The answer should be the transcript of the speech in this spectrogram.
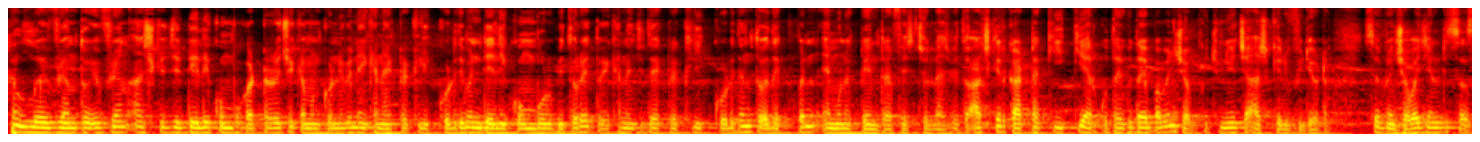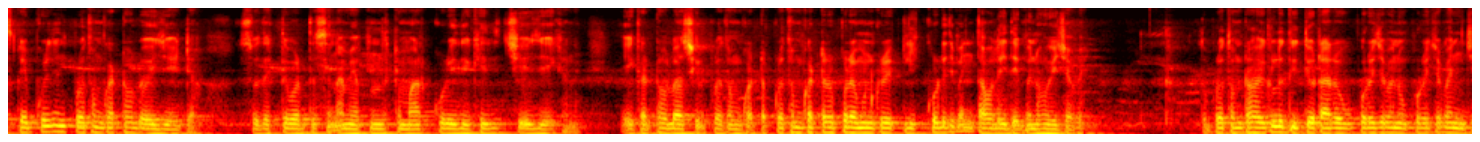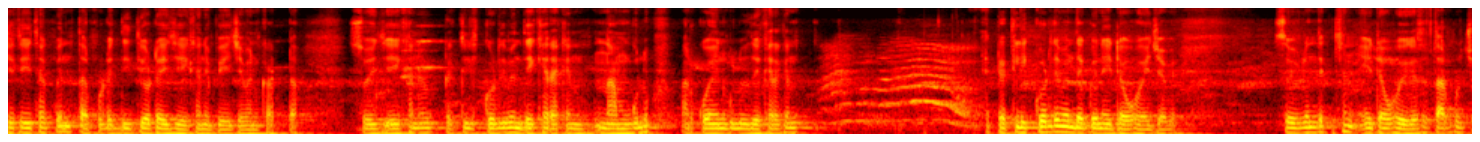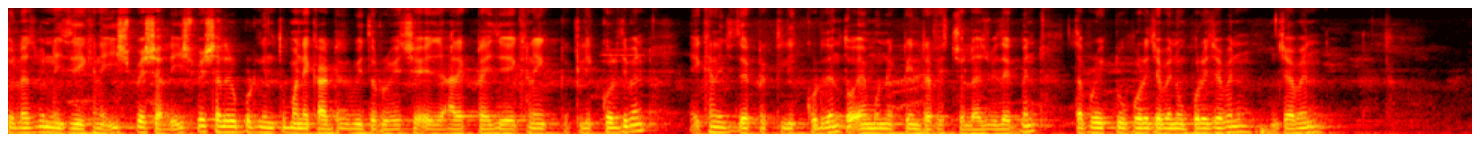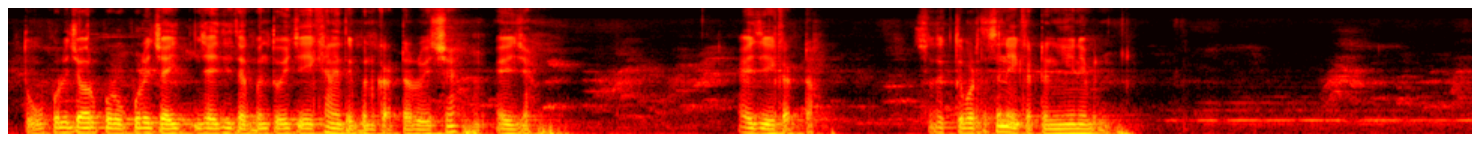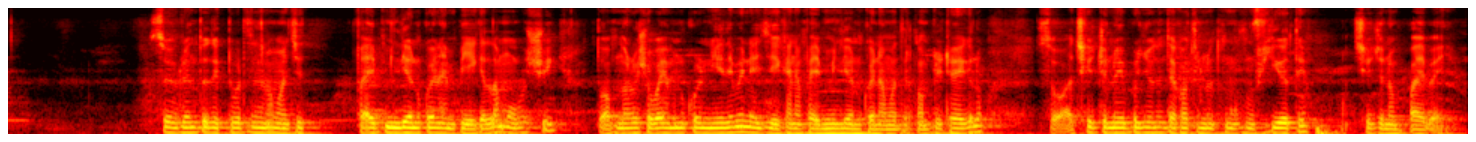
Hello everyone তো everyone আজকে যে ডেলি কম্বো কার্ডটা রয়েছে, কেমন করে নেবেন? এখানে একটা ক্লিক করে দেবেন ডেলি কম্বোর ভিতরে। তো এখানে যদি একটা ক্লিক করে দেন, তো দেখবেন এমন একটা ইন্টারফেস চলে আসবে। তো আজকের কার্ডটা কী কী আর কোথায় কোথায় পাবেন সব কিছু নিয়েছে আজকের ভিডিওটা সো ফ্রেন্ড সবাই চ্যানেলটি সাবস্ক্রাইব করে দিন। প্রথম কার্ডটা হলো এই যে এটা। সো দেখতে পারতেছেন, আমি আপনাদেরকে মার্ক করে দেখিয়ে দিচ্ছি এই যে এখানে। এই কার্ডটা হলো আজকের প্রথম কার্ডটা প্রথম কার্ডটার উপর এমন করে ক্লিক করে দেবেন, তাহলেই দেখবেন হয়ে যাবে। তো প্রথমটা হয়ে গেলো, দ্বিতীয়টা আরও উপরে যাবেন উপরে যাবেন, যেতেই থাকবেন, তারপরে দ্বিতীয়টাই যে এখানে পেয়ে যাবেন কার্ডটা সো এই যে এখানে একটা ক্লিক করে দেবেন, দেখে রাখেন নামগুলো আর কয়েনগুলো দেখে রাখেন। একটা ক্লিক করে দেবেন, দেখবেন এটাও হয়ে যাবে। সো এবার দেখছেন, এটাও হয়ে গেছে। তারপর চলে আসবেন এই যে এখানে স্পেশাল স্পেশালের উপর কিন্তু মানে কার্ডের ভিতর রয়েছে এই যে এখানে একটা ক্লিক করে দেবেন। এখানে যদি একটা ক্লিক করে দেন, তো এমন একটা ইন্টারফেস চলে আসবে, দেখবেন। তারপর একটু উপরে যাবেন উপরে যাবেন যাবেন। তো উপরে যাওয়ার পর উপরে যাই যাইতে থাকবেন তো এই যে এখানে দেখবেন কার্ডটা রয়েছে, এই যে এই যে এই কার্ডটা সো দেখতে পারতেছেন এই কার্ডটা নিয়ে নেবেন। সো এবার তো দেখতে পারতেছেন আমার যে ফাইভ মিলিয়ন কয়েন আমি পেয়ে গেলাম অবশ্যই। তো আপনারা সবাই এমন করে নিয়ে নেবেন, এই যে এখানে ফাইভ মিলিয়ন কয়েন আমাদের কমপ্লিট হয়ে গেল। সো আজকের জন্য এই পর্যন্ত দেখা হচ্ছে নতুন নতুন ভিডিওতে আজকের জন্য বাই বাই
